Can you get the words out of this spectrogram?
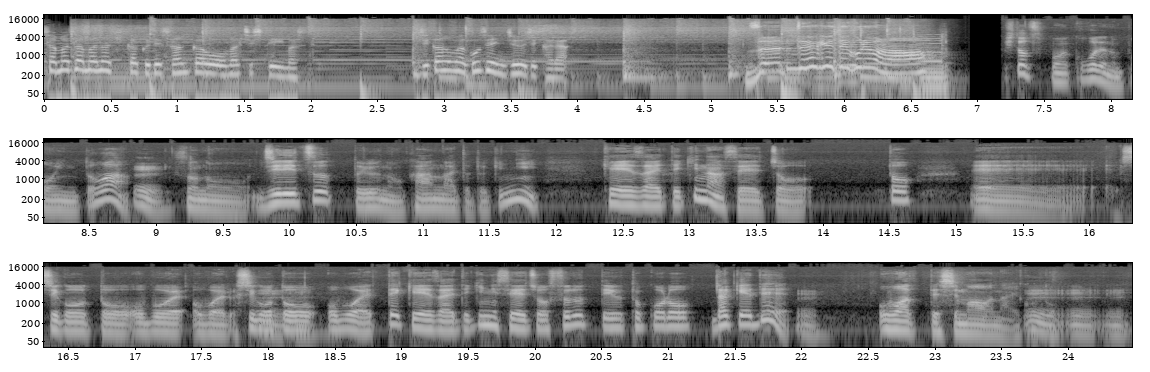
様々な企画で参加をお待ちしています。時間は午前10時から。絶対聞いてくれよな一つここでのポイントは、うん。その自立というのを考えた時に経済的な成長と、えー仕事を覚え覚える仕事を覚えて経済的に成長するっていうところだけでうん。終わってしまわないこと、うん。うん。うん。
